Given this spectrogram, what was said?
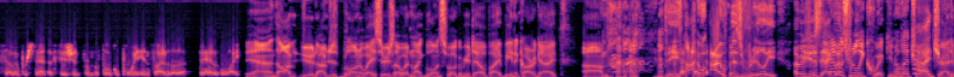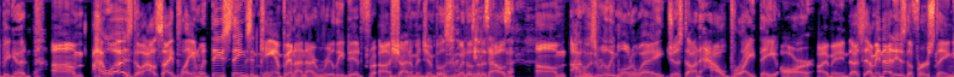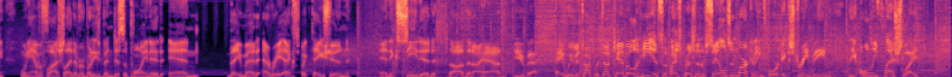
efficient from the focal point inside of the, the head of the light. Yeah, I'm, dude, I'm just blown away. Seriously, I wasn't like blowing smoke up your tailpipe being a car guy. Um, the, I, I was really, I was just, I, That was really quick. You know that? try? I try to be good. Um, I was though outside playing with these things and camping, and I really did uh, shine them in Jimbo's windows at his house. Um, I was really blown away just on how bright they are. I mean, that's, I mean, that is the first thing when you have a flashlight. Everybody's been disappointed, and they met every expectation and exceeded uh, that I had. You bet. Hey, we've been talking with Doug Campbell, and he is the Vice President of Sales and Marketing for Extreme Beam, the only flashlight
